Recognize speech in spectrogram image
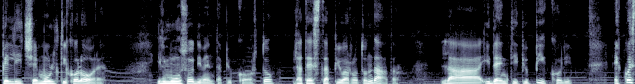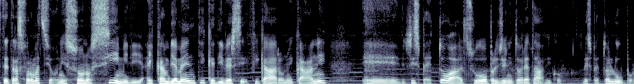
pellicce multicolore. Il muso diventa più corto, la testa più arrotondata, la, i denti più piccoli, e queste trasformazioni sono simili ai cambiamenti che diversificarono i cani e rispetto al suo progenitore atavico, rispetto al lupo.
